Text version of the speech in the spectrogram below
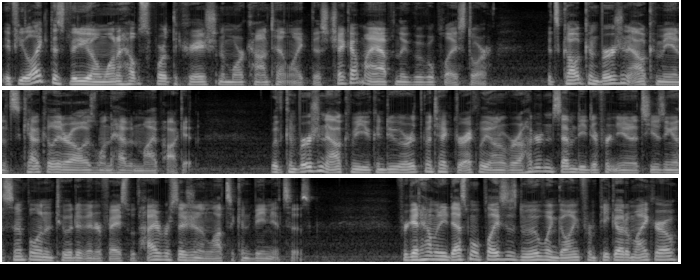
If you like this video and want to help support the creation of more content like this, check out my app in the Google Play Store. It's called Conversion Alchemy and it's a calculator I always wanted to have in my pocket. With Conversion Alchemy, you can do arithmetic directly on over 170 different units using a simple and intuitive interface with high precision and lots of conveniences. Forget how many decimal places to move when going from pico to micro?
